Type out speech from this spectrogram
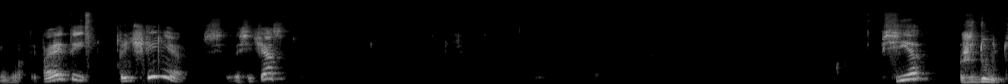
Вот. И по этой причине сейчас все ждут.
